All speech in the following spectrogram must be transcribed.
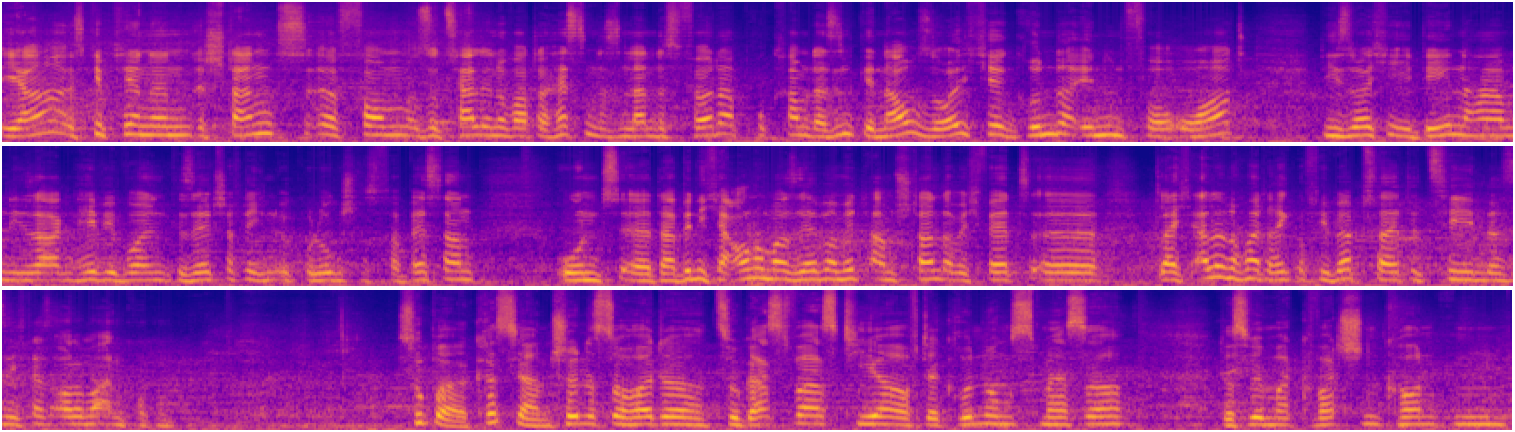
ja. Es gibt hier einen Stand äh, vom Sozialinnovator Hessen, das ist ein Landesförderprogramm. Da sind genau solche GründerInnen vor Ort, die solche Ideen haben, die sagen, hey, wir wollen gesellschaftlich und ökologisch was verbessern. Und äh, da bin ich ja auch noch mal selber mit am Stand, aber ich werde äh, gleich alle noch mal direkt auf die Webseite ziehen, dass sie sich das auch noch mal angucken. Super, Christian, schön, dass du heute zu Gast warst hier auf der Gründungsmesse, dass wir mal quatschen konnten.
